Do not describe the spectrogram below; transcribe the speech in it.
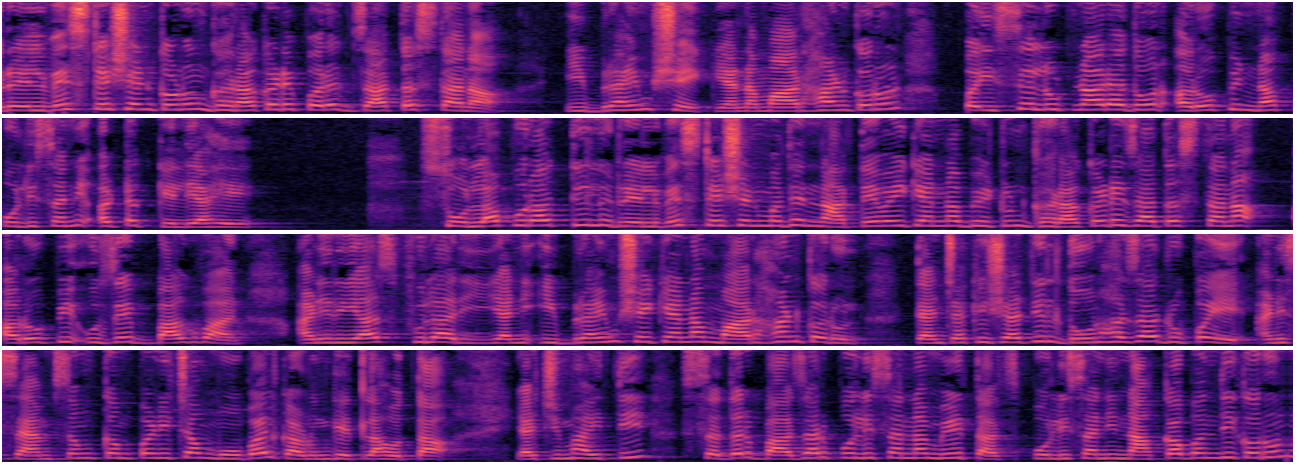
रेल्वे स्टेशनकडून घराकडे परत जात असताना इब्राहिम शेख यांना मारहाण करून पैसे लुटणाऱ्या दोन आरोपींना पोलिसांनी अटक केली आहे. सोलापुरातील रेल्वे स्टेशनमध्ये नातेवाईक यांना भेटून घराकडे जात असताना आरोपी उजेब बागवान आणि रियाज फुलारी यांनी इब्राहिम शेख यांना मारहाण करून त्यांच्या खिशातील दोन हजार रुपये आणि सॅमसंग कंपनीचा मोबाईल काढून घेतला होता. याची माहिती सदर बाजार पोलिसांना मिळताच पोलिसांनी नाकाबंदी करून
